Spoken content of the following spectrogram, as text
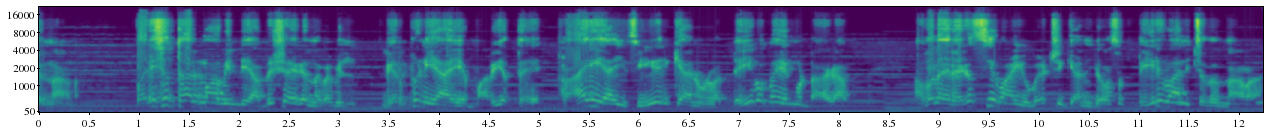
എന്നാണ്. പരിശുദ്ധാത്മാവിന്റെ അഭിഷേക നിറവിൽ ഗർഭിണിയായ മറിയത്തെ ഭാര്യയായി സ്വീകരിക്കാനുള്ള ദൈവഭയം കൊണ്ടാകാം അവളെ രഹസ്യമായി ഉപേക്ഷിക്കാൻ ജോസഫ് തീരുമാനിച്ചതെന്നാണ്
